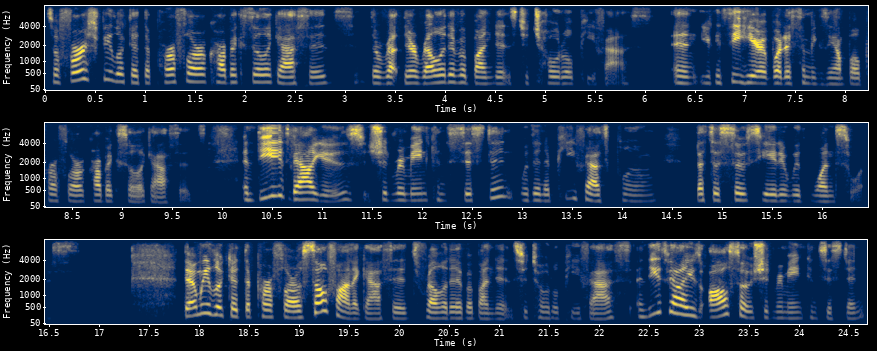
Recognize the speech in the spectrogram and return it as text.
So first we looked at the perfluorocarboxylic acids, the their relative abundance to total PFAS. And you can see here what are some example perfluorocarboxylic acids. And these values should remain consistent within a PFAS plume that's associated with one source. Then we looked at the perfluorosulfonic acids relative abundance to total PFAS, and these values also should remain consistent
